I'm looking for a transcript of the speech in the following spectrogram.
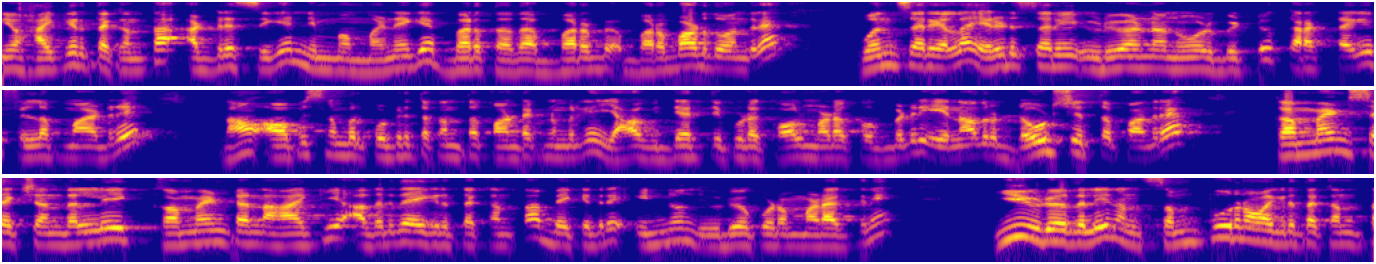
ನೀವು ಹಾಕಿರ್ತಕ್ಕಂಥ ಅಡ್ರೆಸ್ಸಿಗೆ ನಿಮ್ಮ ಮನೆಗೆ ಬರ್ತದ. ಬರ್ ಬರಬಾರ್ದು ಅಂದರೆ ಒಂದು ಸರಿ ಅಲ್ಲ, ಎರಡು ಸರಿ ವಿಡಿಯೋನ ನೋಡಿಬಿಟ್ಟು ಕರೆಕ್ಟಾಗಿ ಫಿಲ್ಅಪ್ ಮಾಡಿರಿ. ನಾವು ಆಫೀಸ್ ನಂಬರ್ ಕೊಟ್ಟಿರ್ತಕ್ಕಂಥ ಕಾಂಟ್ಯಾಕ್ಟ್ ನಂಬರ್ಗೆ ಯಾವ ವಿದ್ಯಾರ್ಥಿ ಕೂಡ ಕಾಲ್ ಮಾಡೋಕೆ ಹೋಗ್ಬೇಡ್ರಿ. ಏನಾದರೂ ಡೌಟ್ಸ್ ಇತ್ತಪ್ಪ ಅಂದರೆ ಕಮೆಂಟ್ ಸೆಕ್ಷನ್ದಲ್ಲಿ ಕಮೆಂಟನ್ನು ಹಾಕಿ ಅದರದೇ ಆಗಿರ್ತಕ್ಕಂಥ ಬೇಕಿದ್ರೆ ಇನ್ನೊಂದು ವಿಡಿಯೋ ಕೂಡ ಮಾಡಾಕ್ತೀನಿ. ಈ ವಿಡಿಯೋದಲ್ಲಿ ನಾನು ಸಂಪೂರ್ಣವಾಗಿರ್ತಕ್ಕಂಥ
